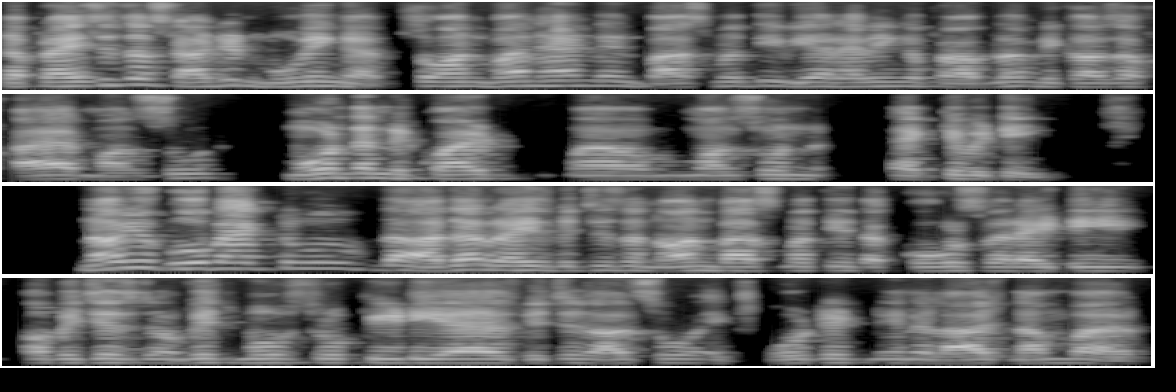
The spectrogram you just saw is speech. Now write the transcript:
The prices have started moving up. So on one hand, in basmati, we are having a problem because of higher monsoon, more than required uh, monsoon activity. Now you go back to the other rice, which is the non-basmati, the coarse variety, or which is which moves through PDS, which is also exported in a large number.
